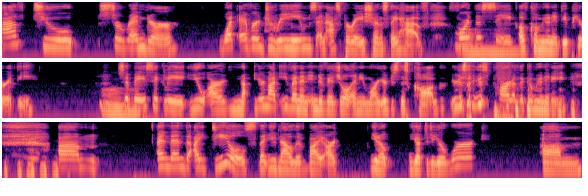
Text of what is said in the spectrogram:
have to surrender whatever dreams and aspirations they have for the sake of community purity. So basically, you are not you're not even an individual anymore. You're just this cog. You're just like this part of the community. um and then the ideals that you now live by are you know, you have to do your work, um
